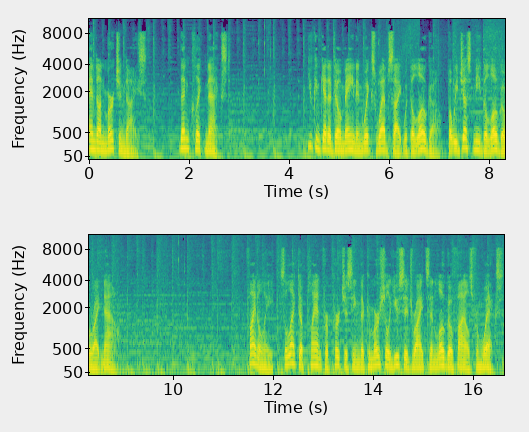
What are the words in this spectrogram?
And on merchandise. Then click Next. You can get a domain and Wix website with the logo, but we just need the logo right now. Finally, select a plan for purchasing the commercial usage rights and logo files from Wix.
